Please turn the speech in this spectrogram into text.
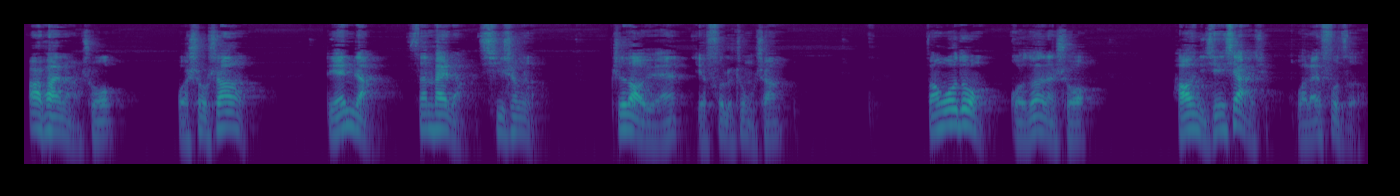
二排长说：“我受伤了，连长、三排长牺牲了，指导员也负了重伤。”王国栋果断地说：“好，你先下去，我来负责。”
